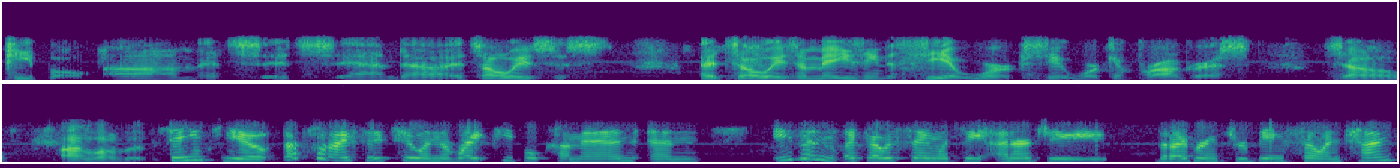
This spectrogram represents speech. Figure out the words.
people. Um, it's it's and uh, it's always just, it's always amazing to see it work, see it work in progress. So I love it. Thank you. That's what I say too. And the right people come in, and even like I was saying with the energy that I bring through being so intense.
